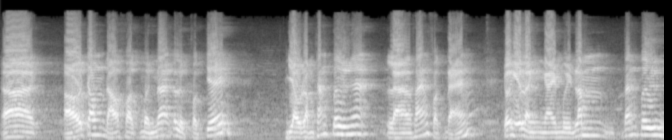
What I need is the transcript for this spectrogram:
À, ở trong đạo phật mình á, cái lực phật chế. Vào rằm tháng tư á, là tháng phật đản. Có nghĩa là ngày 15 tháng 4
